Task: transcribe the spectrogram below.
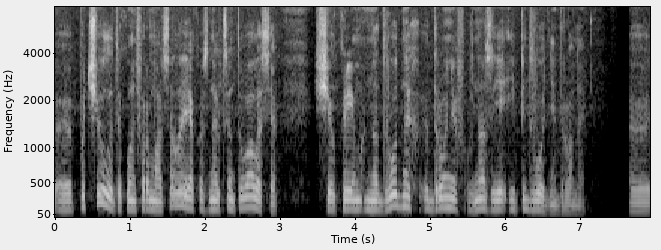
е, почули таку інформацію, але якось не акцентувалося, що крім надводних дронів, в нас є і підводні дрони. Е,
